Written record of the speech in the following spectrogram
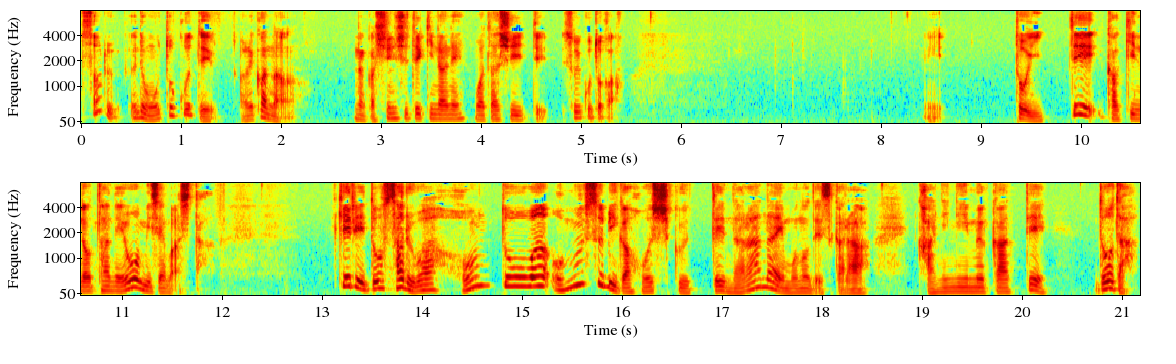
猿？でも男って、あれかな？なんか紳士的なね、私って、そういうことか。えと言って、柿の種を見せました。けれど猿は本当はおむすびが欲しくってならないものですから、カニに向かって、どうだ？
